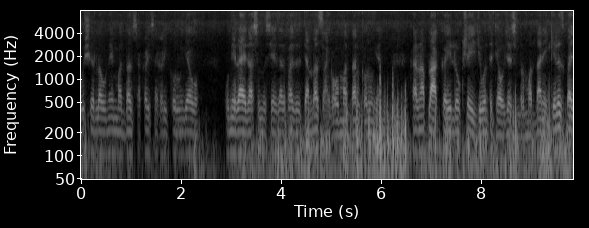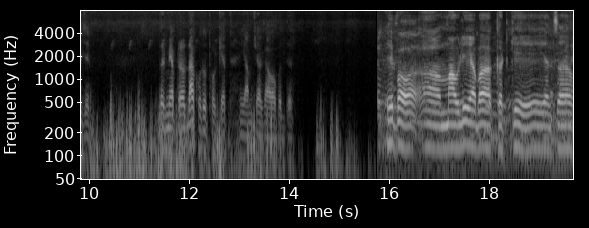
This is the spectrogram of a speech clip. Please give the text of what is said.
उशीर लावू नये मतदान सकाळी सकाळी करून घ्यावं. कोणी राहिलं असेल तर शेजारी पाहिजे त्यांनाच सांगावं हो, मतदान करून घ्या. कारण आपला हक्क ही लोकशाही जिवंत ठेवायची असेल तर मतदान हे केलंच पाहिजे. तर मी आपल्याला दाखवतो थोडक्यात हे आमच्या गावाबद्दल. हे बाबा माऊली आबा कटके यांचं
